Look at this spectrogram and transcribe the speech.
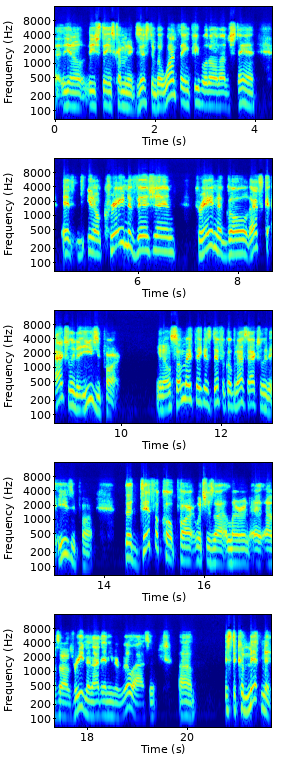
uh, you know, these things come into existence. But one thing people don't understand is, you know, creating a vision, creating a goal, that's actually the easy part. You know, some may think it's difficult, but that's actually the easy part. The difficult part, which is I learned as I was reading, and I didn't even realize it, um, is the commitment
